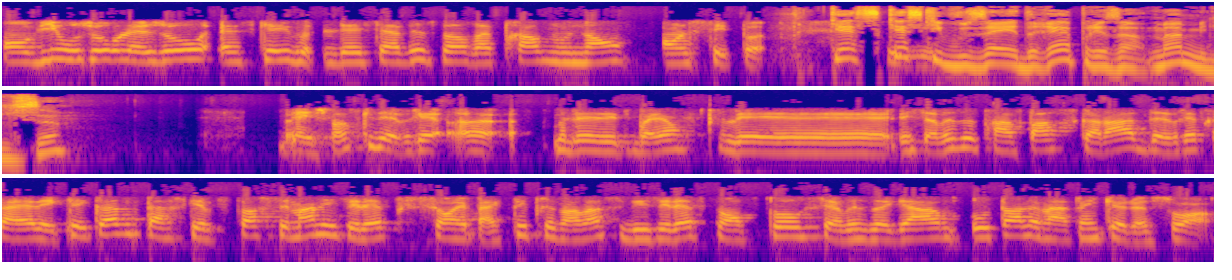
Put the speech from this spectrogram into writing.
on vit au jour le jour. Est-ce que le service va reprendre ou non? On le sait pas. Qu'est-ce qu'est-ce qui vous aiderait présentement, Mélissa? Ben, je pense qu'il devrait, euh, voyons, les, les, services de transport scolaire devraient travailler avec l'école parce que forcément, les élèves qui sont impactés présentement, c'est des élèves qui sont pas au service de garde autant le matin que le soir.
